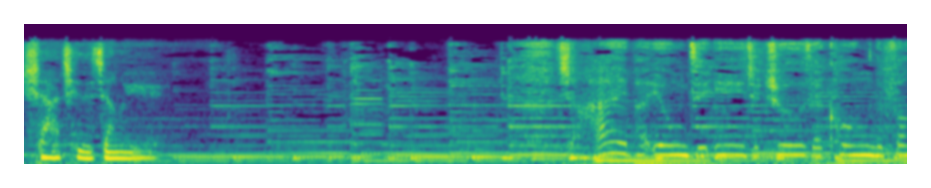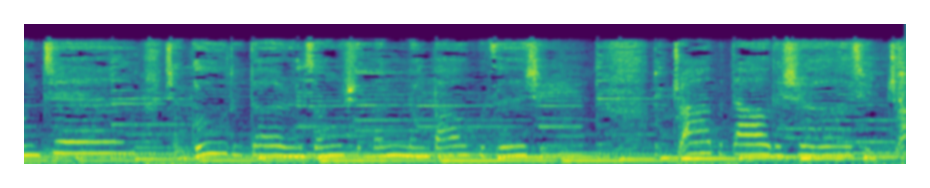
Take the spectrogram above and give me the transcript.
下期的相遇。像害怕拥挤，一直住在空的房间，像孤独的人总是本能保护自己，抓不到的设计，抓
